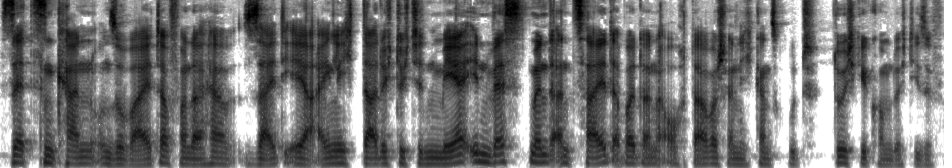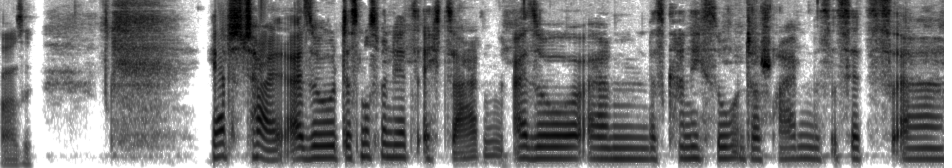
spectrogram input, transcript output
setzen kann und so weiter. Von daher seid ihr ja eigentlich dadurch durch den Mehrinvestment an Zeit, aber dann auch da wahrscheinlich ganz gut durchgekommen durch diese Phase. Ja, total. Also das muss man jetzt echt sagen. Also ähm, das kann ich so unterschreiben. Das ist jetzt, äh,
